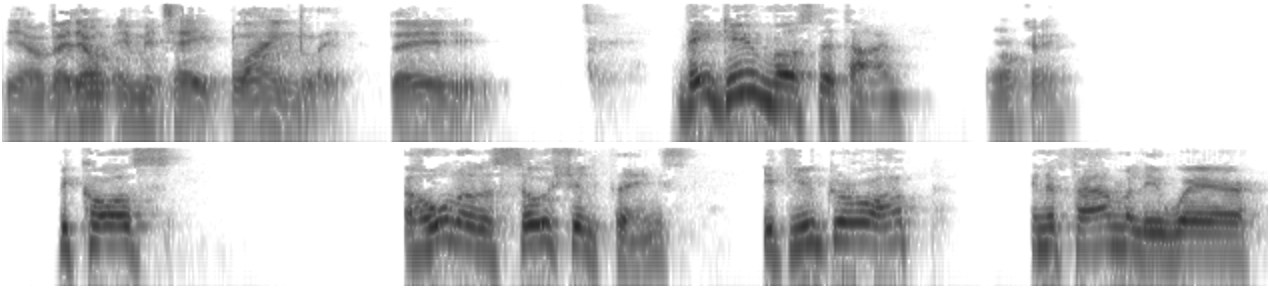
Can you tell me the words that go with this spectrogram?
you know, they don't imitate blindly. They they do most of the time. Okay. Because a whole lot of social things, if you grow up in a family where,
